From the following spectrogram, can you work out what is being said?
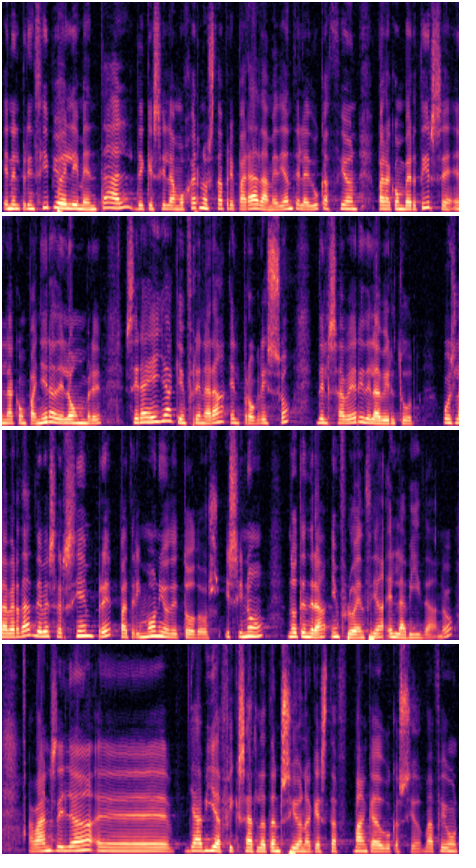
en el principio elemental de que si la mujer no está preparada mediante la educación para convertirse en la compañera del hombre, será ella quien frenará el progreso del saber y de la virtud, pues la verdad debe ser siempre patrimonio de todos y si no, no tendrá influència en la vida. No? Abans ella eh, ja havia fixat l'atenció en aquesta manca d'educació. Va fer un,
